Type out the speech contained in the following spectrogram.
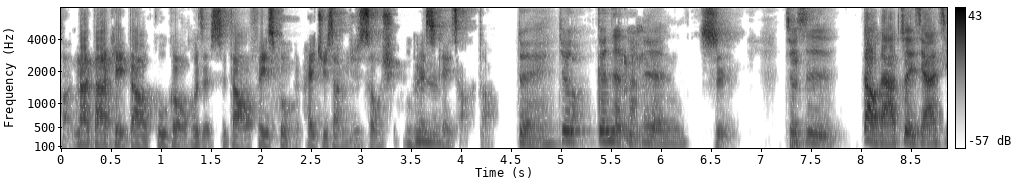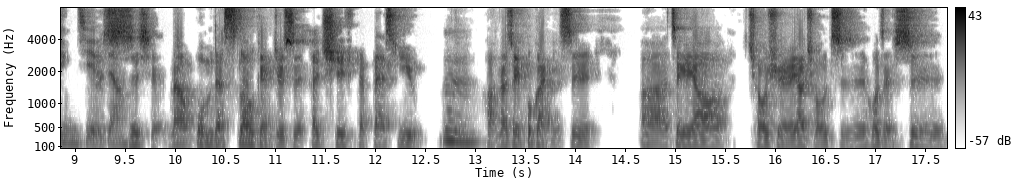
好，那大家可以到 Google 或者是到 Facebook、IG 上面去搜寻，应该是可以找得到。对，就跟着他们是，就是到达最佳境界这样。谢谢。那我们的 slogan 就是 Achieve the Best You。嗯，好，那所以不管你是呃这个要求学、要求职，或者是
